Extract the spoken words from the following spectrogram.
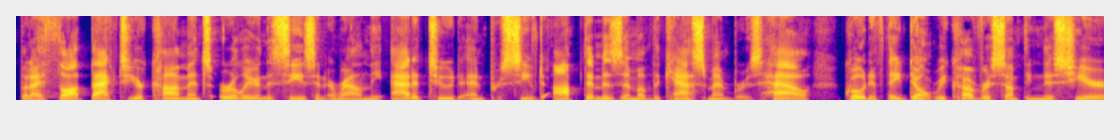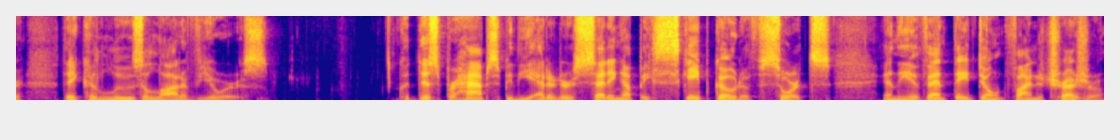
but I thought back to your comments earlier in the season around the attitude and perceived optimism of the cast members. How, quote, if they don't recover something this year, they could lose a lot of viewers. Could this perhaps be the editors setting up a scapegoat of sorts in the event they don't find a treasure?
